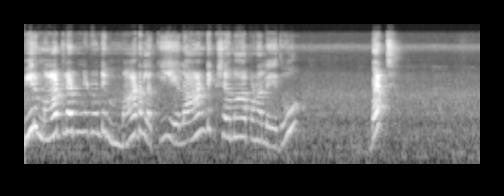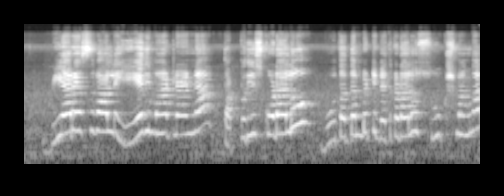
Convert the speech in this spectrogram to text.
మీరు మాట్లాడినటువంటి మాటలకి ఎలాంటి క్షమాపణ లేదు. బట్ బీఆర్ఎస్ వాళ్ళు ఏది మాట్లాడినా తప్పు తీసుకోవడాలు భూతద్దం పెట్టి వెతకడాలు సూక్ష్మంగా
